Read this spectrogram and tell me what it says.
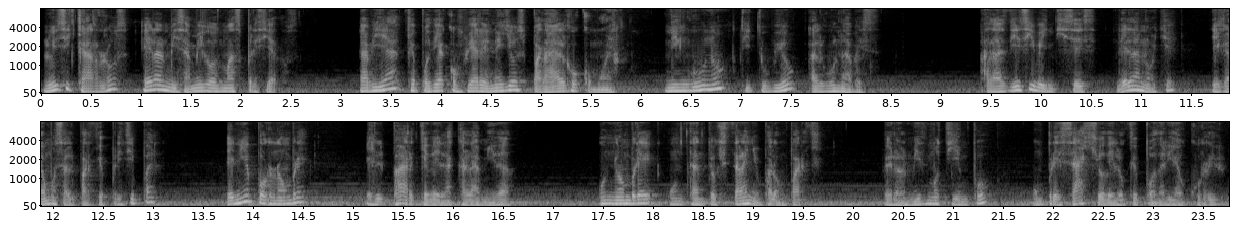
Luis y Carlos eran mis amigos más preciados. Sabía que podía confiar en ellos para algo como esto. Ninguno titubeó alguna vez. A las 10 y 26 de la noche llegamos al parque principal. Tenía por nombre el Parque de la Calamidad. Un nombre un tanto extraño para un parque, pero al mismo tiempo un presagio de lo que podría ocurrir.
